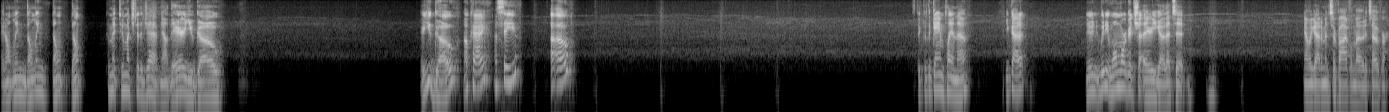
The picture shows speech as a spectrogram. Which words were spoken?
Hey, don't lean, don't lean, don't, don't commit too much to the jab. Now, there you go. There you go. Okay, I see you. Uh-oh. Stick to the game plan, though. You got it. We need one more good shot. There you go. That's it. Now we got him in survival mode. It's over.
